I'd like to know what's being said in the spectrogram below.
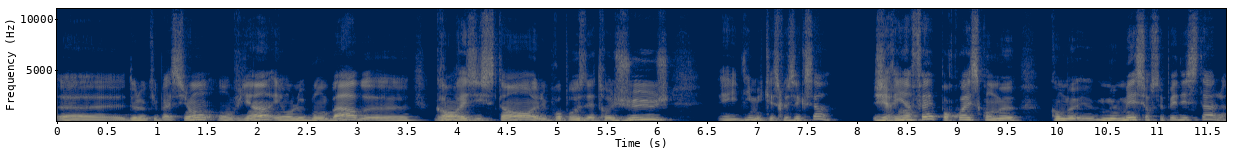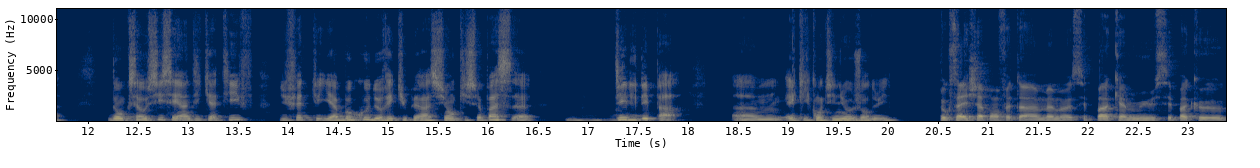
euh, de l'occupation, on vient et on le bombarde, euh, grand résistant, on lui propose d'être juge, et il dit mais qu'est-ce que c'est que ça? J'ai rien fait. Pourquoi est-ce qu'on me, qu'on me, met sur ce pédestal? Donc ça aussi c'est indicatif du fait qu'il y a beaucoup de récupération qui se passe euh, dès le départ et qui continue aujourd'hui. Donc ça échappe en fait à même c'est pas Camus, c'est pas que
